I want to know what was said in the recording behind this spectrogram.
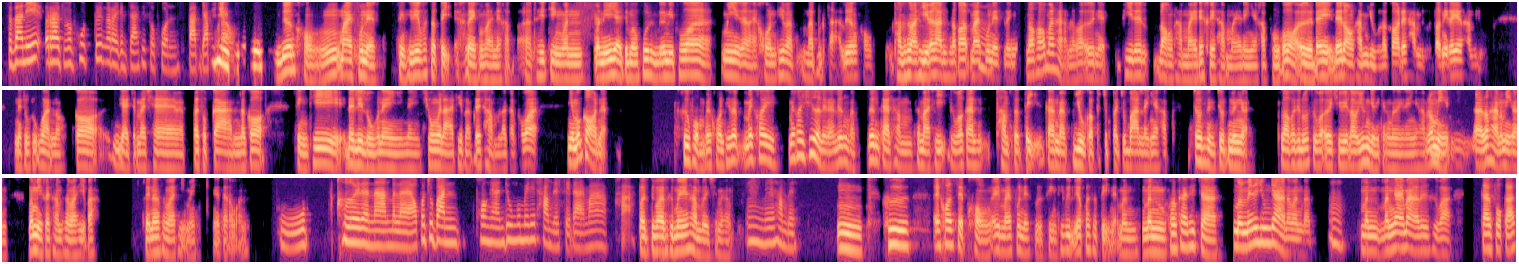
สัปดาห์นี้เราจะมาพูดเรื่องอะไรกันจ้าพี่โสพลสตาร์ทยับขที่องจริงเราพูดถึงเรื่องของ mindfulness สิ่งที่เรียกว่าสติอะไรประมาณเนี้ยครับอ่าที่จริงวันวันนี้อยากจะมาพูดถึงเรื่องนี้เพราะว่ามีหลายๆคนที่แบบมาปรึกษาเรื่องของทำสมาธิแล้วกัน แล้วก็ mindfulness อะไรเงี้ยน้องเขาก็มาถามแล้วว่าเออเนี่ยพี่ได้ลองทำไหมได้เคยทำไหมอะไรเงี้ยครับผมก็บอกว่าเออได้ได้ลองทำอยู่แล้วก็ได้ทำอยู่ตอนนี้ก็ยังทำอยู่ในทุกๆวันเนาะก็อยากจะมาแชร์แบบประสบการณ์ แล้วก็สิ่งที่ได้เรียนรู้ในในช่วงเวลาที่แบบได้ทำแล้วกัน เพราะว่าอย่างเมื่อก่อนเนี่ย คือผมเป็นคนที่แบบไม่ค่อย ไม่ค่อยเชื่อเลยนะเรื่องแบบเรื่องการทำสมาธิหรือว่าการทำสติการแบบอยู่กับปัจจุบันอะไรเงี้ยครับ จนถึงจุดหนึ่งอะ เราก็จะรู้สึกว่าเออชีวิตเรายุ่งเหยิงจังเลยอะไรเงี้ยครับน้องหมีอ่าต้องหาน้องหมีกันน้องหมีเคยทำสมาธิปะเคยนั่งสมาธิไหมในแต่ละวันโอ้เคยแต่นานมาแล้ว ปัจจุบันพองานยุ่งก็ไม่ได้ทำเลยเสียดายมากค่ะ ปัจจุบันคือไม่ได้ทำเลยใช่ไหมครับ อืมไม่ได้ทำเลย อืม คือ ไอ concept ของไอ mindfulness หรือสิ่งที่เรียกว่าสติเนี่ยมันมันค่อนข้างที่จะมันไม่ได้ยุ่งยากนะมันแบบอืมมันมันง่ายมากเลยคือว่าการโฟกัส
